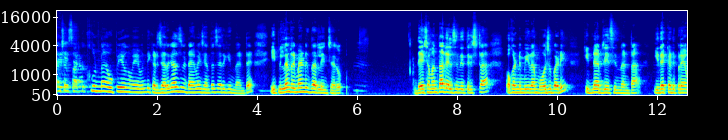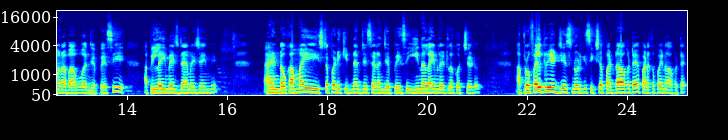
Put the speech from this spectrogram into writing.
ఏం చేశారు? పట్టుకున్న ఉపయోగం ఏముంది? ఇక్కడ జరగాల్సిన డ్యామేజ్ ఎంత జరిగిందంటే ఈ పిల్లని రిమాండ్కి తరలించారు. దేశమంతా తెలిసింది త్రిష్ట ఒకటి మీద మోజుబడి కిడ్నాప్ చేసిందంట. ఇదెక్కడి ప్రేమరా బాబు అని చెప్పేసి ఆ పిల్ల ఇమేజ్ డ్యామేజ్ అయింది. అండ్ ఒక అమ్మాయి ఇష్టపడి కిడ్నాప్ చేశాడని చెప్పేసి ఈయన లైమ్ లైట్లోకి వచ్చాడు. ఆ ప్రొఫైల్ క్రియేట్ చేసినోడికి శిక్ష పడ్డా ఒకటే పడకపోయినా ఒకటే.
